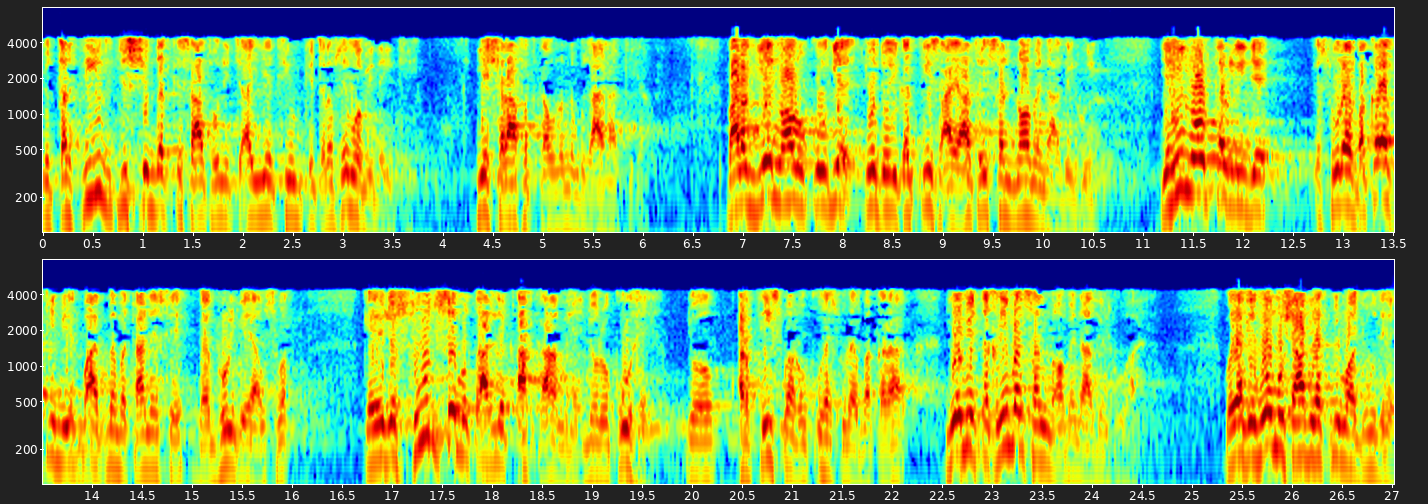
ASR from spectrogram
जो तरतीब जिस शिद्दत के साथ होनी चाहिए थी, उनकी तरफ़ से वो भी नहीं की। ये शराफत का उन्होंने मुजाहरा किया। बारह ये नौ रुकू, ये जो जो इकतीस आयात है सन नौ में नादिल हुई। यही नोट कर लीजिए कि सूरह बकरा की भी एक बात मैं बताने से मैं भूल गया उस वक्त कि जो सूद से मुतालिक अहकाम है, जो रुकू है, जो अड़तीसवां रुकू है सूरह बकरा, ये भी तकरीबन सन नौ में नाजिल हुआ है। गोया कि वो मुशाबहत भी मौजूद है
